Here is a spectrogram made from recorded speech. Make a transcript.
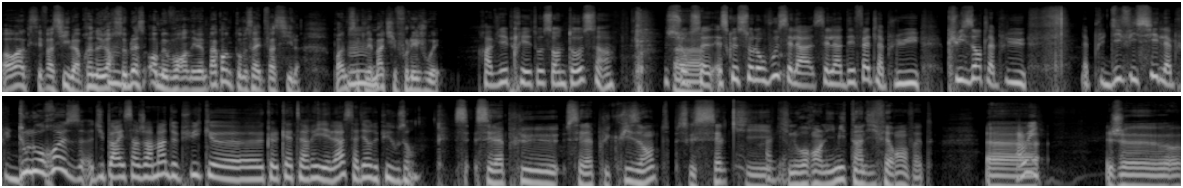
Ah ouais, c'est facile. Après Neuer Mm. se blesse. Oh mais vous vous rendez même pas compte comme ça va être facile. Le problème c'est Mm. que les matchs il faut les jouer. Javier Prieto Santos. hein, Euh, ce- Est-ce que selon vous, c'est la, c'est la défaite la plus cuisante, la plus, la plus difficile, la plus douloureuse du Paris Saint-Germain depuis que, que le Qatari est là, c'est-à-dire depuis 12 ans? C'est la plus, c'est la plus cuisante parce que c'est celle qui, qui nous rend limite indifférents en fait. Euh, Ah oui. Je,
